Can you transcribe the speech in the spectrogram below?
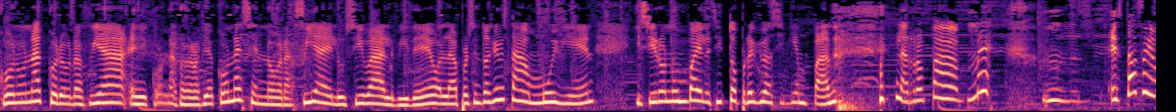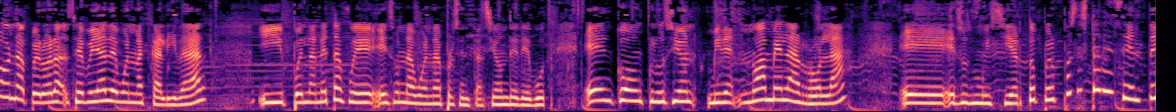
con una coreografía, eh, con una coreografía, con una escenografía elusiva al video. La presentación estaba muy bien. Hicieron un bailecito previo así bien padre. la ropa, meh, mm, está feona, pero ahora se veía de buena calidad. Y pues la neta fue, es una buena presentación de debut. En conclusión, miren, no amé la rola. Eh, eso es muy cierto, pero pues está decente.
